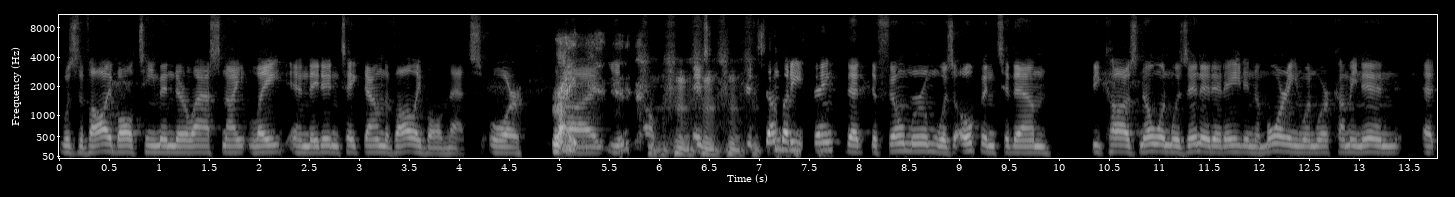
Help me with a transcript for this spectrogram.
was the volleyball team in there last night late and they didn't take down the volleyball nets, or right? Uh, you know, did somebody think that the film room was open to them because no one was in it at eight in the morning when we're coming in at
